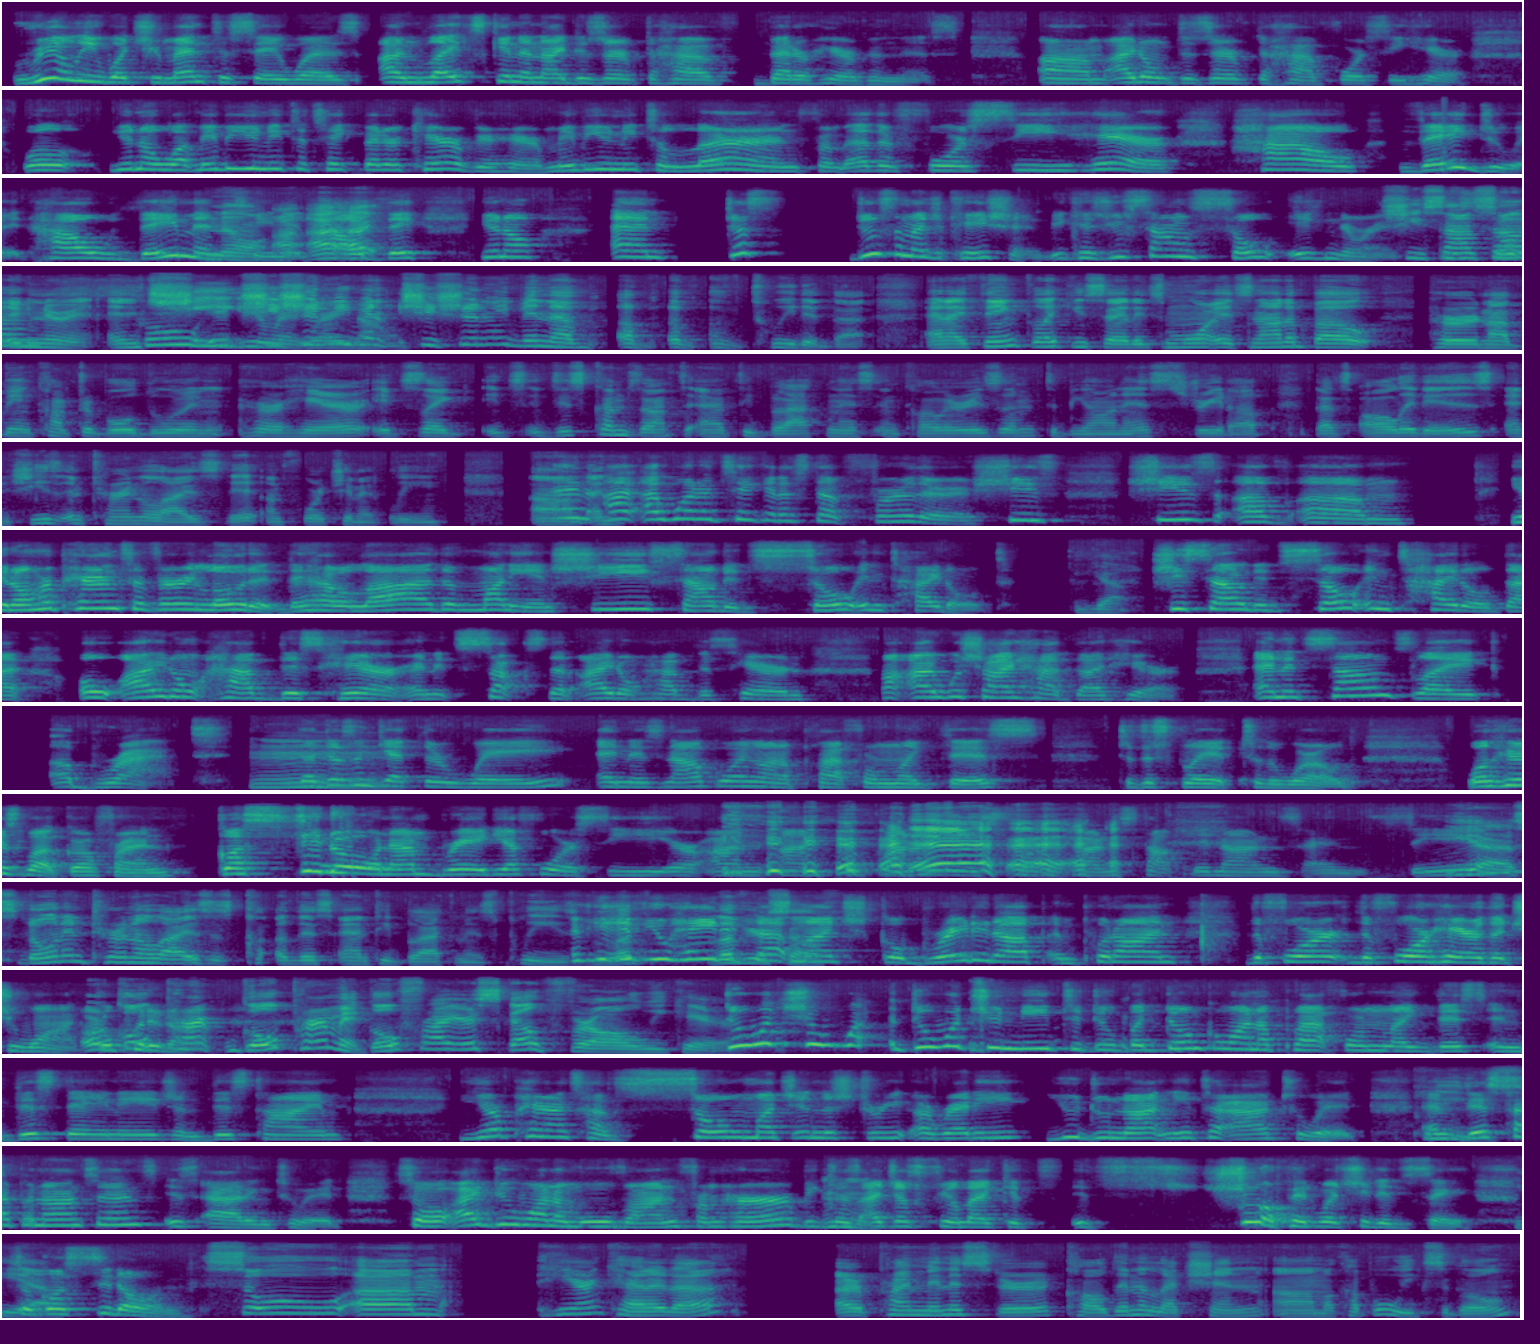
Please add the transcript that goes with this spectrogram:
Really, what you meant to say was, I'm light skinned and I deserve to have better hair than this. Um, I don't deserve to have 4C hair. Well, you know what? Maybe you need to take better care of your hair. Maybe you need to learn from other 4C hair how they do it, how they maintain no, I, it, how I, they, you know, and just do some education because you sound so ignorant. She sounds so ignorant, and so she ignorant she shouldn't right even now. she shouldn't even have, have, have, have, tweeted that. And I think, like you said, it's more. It's not about her not being comfortable doing her hair. It's like it's it just comes down to anti-blackness and colorism. To be honest, straight up, that's all it is. And she's internalized it, unfortunately. Um, and, and I, I want to take it a step further. She's she's of um you know, her parents are very loaded. They have a lot of money, and she sounded so entitled Yeah. She sounded so entitled that, oh, I don't have this hair and it sucks that I don't have this hair and I, I wish I had that hair. And it sounds like a brat mm. that doesn't mm. get their way and is now going on a platform like this to display it to the world. Well, here's what, girlfriend. Go sit down and braid your 4C hair on, on, and stop the nonsense. See? Yes, don't internalize this, this anti-blackness, please. If you love, if you hate it yourself. that much, go braid it up and put on the four the four hair that you want. Or go, go put it per- on. Go permit. Go fry your scalp for all we care. Do what you do what you need to do, but don't go on a platform like this in this day and age and this time your parents have so much in the street already. You do not need to add to it. Please. And this type of nonsense is adding to it. So I do want to move on from her because mm. I just feel like it's it's stupid what she did say. Yeah. So go sit on. So um here in Canada, our prime minister called an election um a couple weeks ago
